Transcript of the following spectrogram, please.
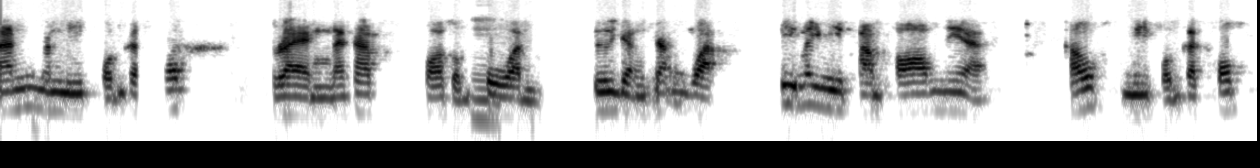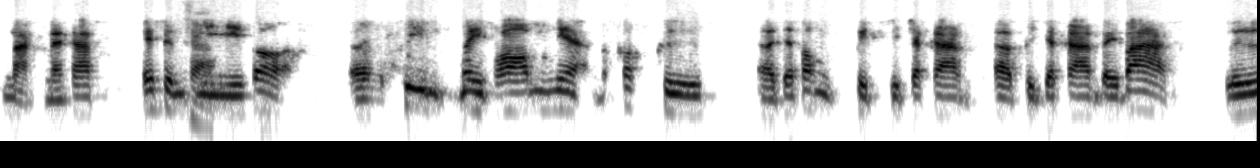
นั้นมันมีผลกระทบแรงนะครับ พอสมควร คืออย่างจังหวัดที่ไม่มีความพร้อมเนี่ยเขามีผลกระทบหนักนะครับ S&P ก็เอ่อที่ไม่พร้อมเนี่ยมันก็คือเอ่อ จะต้องปิดกิจการเอ่อปิดกิจการไปบ้างหรือ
